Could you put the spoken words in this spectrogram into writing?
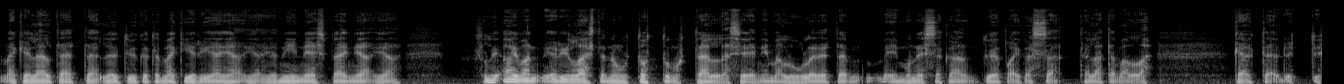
Mäkelältä, että löytyykö tämä kirja ja, ja, ja niin edespäin. Ja, ja se oli aivan erilaista, en ollut tottunut tällaiseen ja mä luulen, että ei monessakaan työpaikassa tällä tavalla käyttäydytty.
